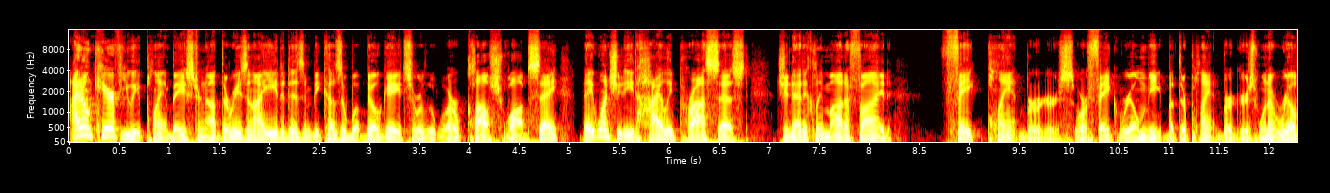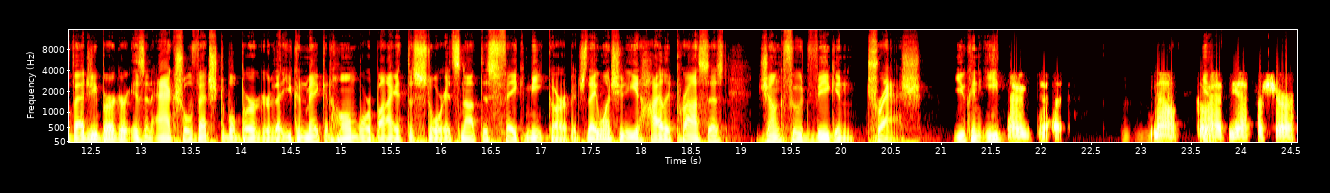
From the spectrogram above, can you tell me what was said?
I don't care if you eat plant based or not. The reason I eat it isn't because of what Bill Gates or, or Klaus Schwab say. They want you to eat highly processed, genetically modified, fake plant burgers or fake real meat, but they're plant burgers. When a real veggie burger is an actual vegetable burger that you can make at home or buy at the store, it's not this fake meat garbage. They want you to eat highly processed, junk food, vegan trash. You can eat. No, go Yeah. ahead. Yeah, for sure.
